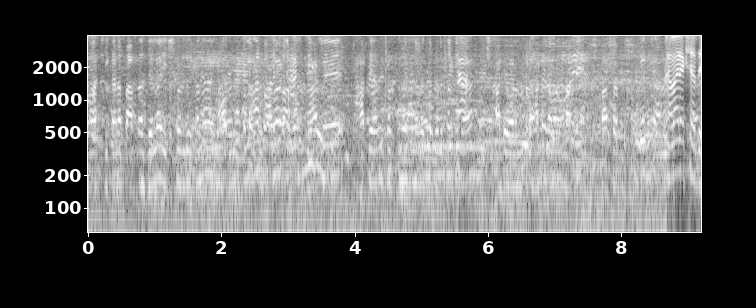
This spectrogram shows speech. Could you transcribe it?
আমার ঠিকানা পাবনা জেলা ঈশ্বরদী থানা। হাটে হাটে আমি সবসময় কেনাবেচা করে থাকি হাটে হাটের আমার পাশে বাসা খাবার একসাথে?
